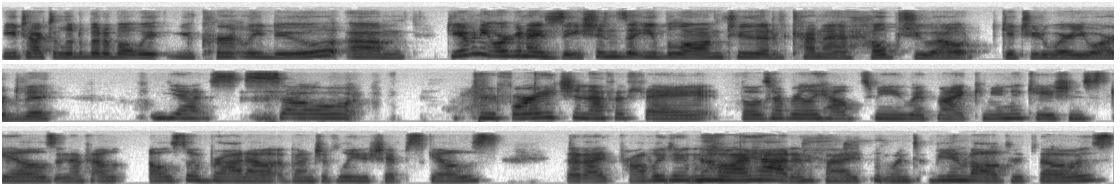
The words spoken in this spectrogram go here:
you talked a little bit about what you currently do. Um, do you have any organizations that you belong to that have kind of helped you out, get you to where you are today? Yes. So through 4-H and FFA, those have really helped me with my communication skills, and I've also brought out a bunch of leadership skills that I probably didn't know I had if I went to be involved with those.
